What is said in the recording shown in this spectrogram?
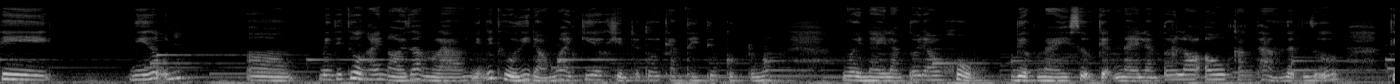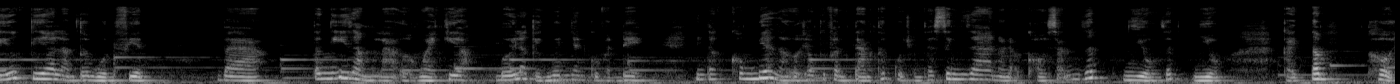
Thì ví dụ nhé uh, mình thì thường hay nói rằng là những cái thứ gì đó ngoài kia khiến cho tôi cảm thấy tiêu cực đúng không? Người này làm tôi đau khổ việc này sự kiện này làm tôi lo âu căng thẳng giận dữ ký ức kia làm tôi buồn phiền. Và ta nghĩ rằng là ở ngoài kia mới là cái nguyên nhân của vấn đề nhưng ta không biết là ở trong cái phần tàng thức của chúng ta sinh ra nó đã có sẵn rất nhiều rất nhiều cái tâm khởi.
